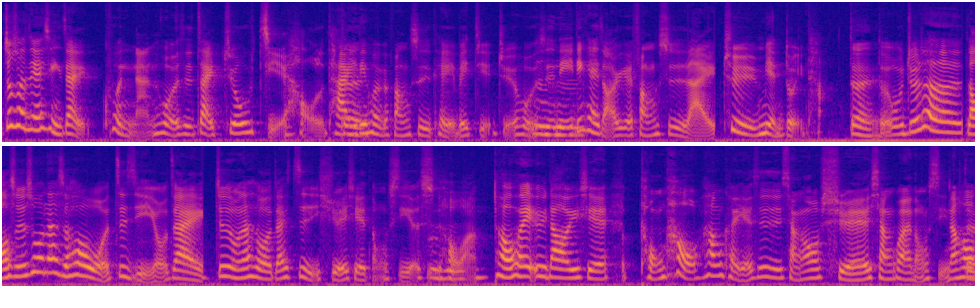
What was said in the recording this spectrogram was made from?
就算这件事情再困难或者是再纠结好了，它一定会有个方式可以被解决，或者是你一定可以找一个方式来去面对它。对，对我觉得老实说，那时候我自己有在，就是我那时候我在自己学一些东西的时候啊，然后、嗯、会遇到一些同好，他们可能也是想要学相关的东西，然后。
